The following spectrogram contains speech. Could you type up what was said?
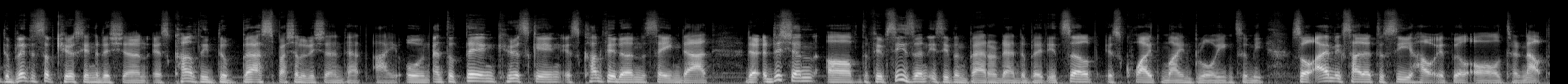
The Blade itself Curious King edition is currently the best special edition that I own, and to think Curious King is confident saying that their addition of the fifth season is even better than the Blade itself is quite mind-blowing to me. So I'm excited to see how it will all turn out.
